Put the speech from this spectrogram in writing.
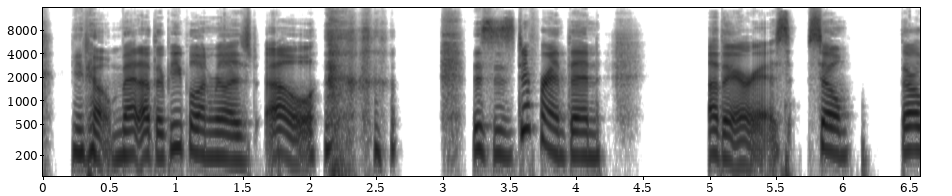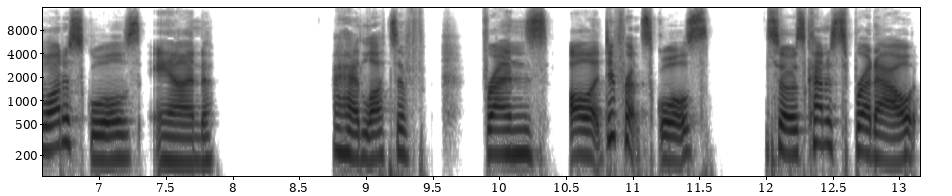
you know, met other people and realized, "Oh, this is different than other areas." So, there are a lot of schools and I had lots of friends all at different schools. So, it was kind of spread out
